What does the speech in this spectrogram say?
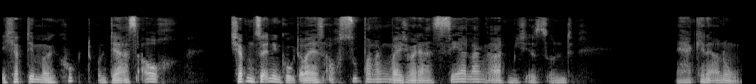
ich habe den mal geguckt und der ist auch, ich habe ihn zu Ende geguckt, aber er ist auch super langweilig, weil er sehr langatmig ist und, ja, keine Ahnung.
